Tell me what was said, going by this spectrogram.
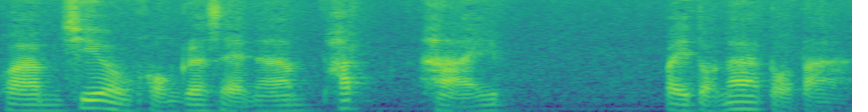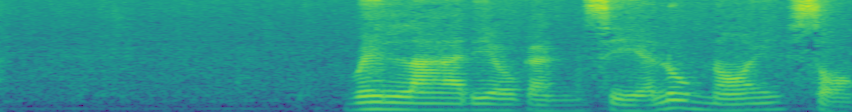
ความเชี่ยวของกระแสน้ำพัดหายไปต่อหน้าต่อตา เวลาเดียวกันเสียลูกน้อยสอง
